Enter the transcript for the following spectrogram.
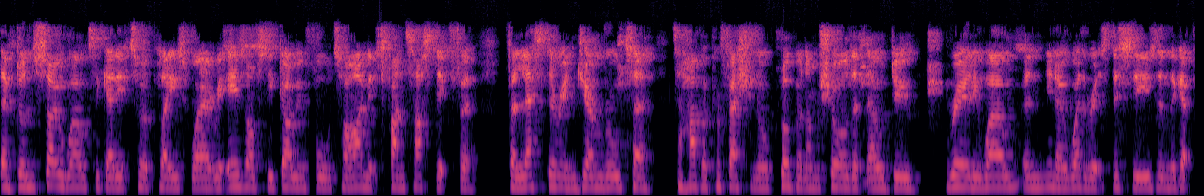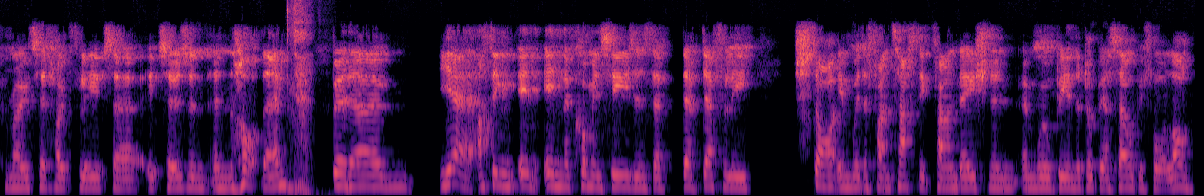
they've done so well to get it to a place where it is obviously going full time. It's fantastic for for Leicester in general to to have a professional club, and I'm sure that they'll do really well. And you know, whether it's this season they get promoted, hopefully it's uh, it's us and, and not them. But um, yeah, I think in, in the coming seasons they've they've definitely starting with a fantastic foundation and, and will be in the WSL before long.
